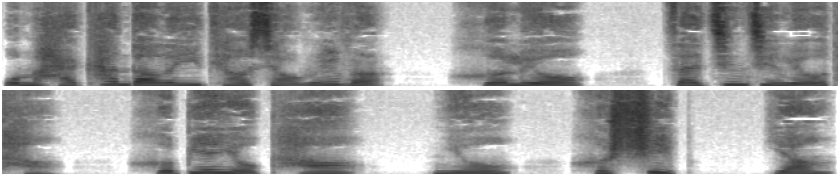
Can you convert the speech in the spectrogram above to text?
我们还看到了一条小 river 河流在静静流淌，河边有 cow 牛和 sheep 羊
